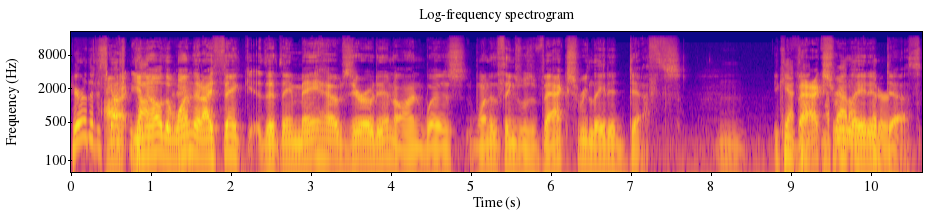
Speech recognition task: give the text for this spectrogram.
Here are the Uh, discussion. you know, the one that I think that they may have zeroed in on was one of the things was vax related deaths. you can't Vax related deaths.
